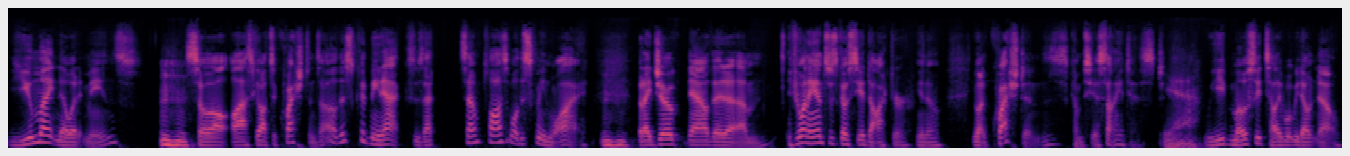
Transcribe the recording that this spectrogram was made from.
You might know what it means. So I'll, I'll ask you lots of questions. Oh, this could mean X. Does that sound plausible? This could mean Y. But I joke now that um, if you want answers, go see a doctor. You know, you want questions, come see a scientist. Yeah. We mostly tell you what we don't know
